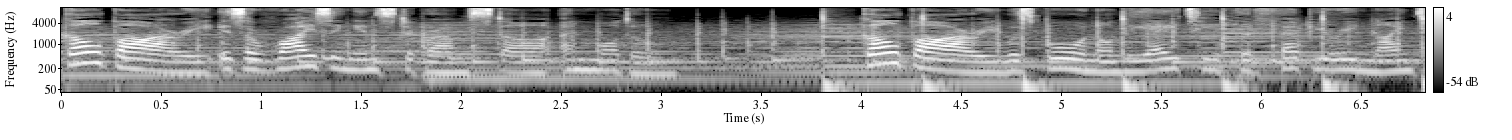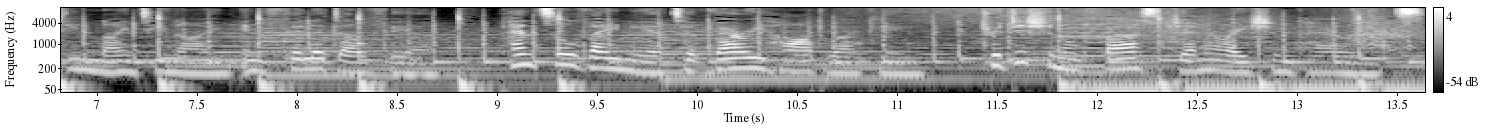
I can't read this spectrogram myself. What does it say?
Gul Bahari is a rising Instagram star and model. Gul Bahari was born on the 18th of February 1999 in Philadelphia, Pennsylvania to very hardworking, traditional first-generation parents.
